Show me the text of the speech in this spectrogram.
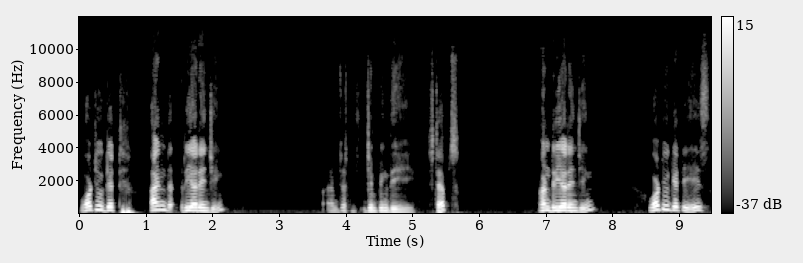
what you get and rearranging. I am just jumping the steps. And rearranging. What you get is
